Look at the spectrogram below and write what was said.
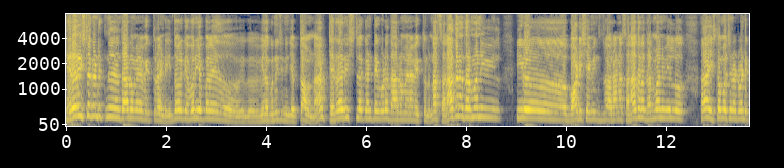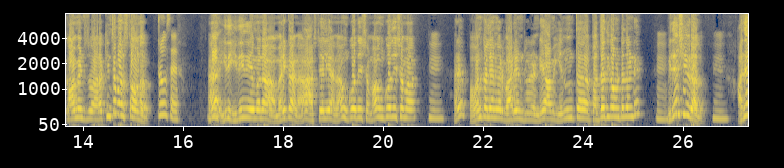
టెర్రరిస్టుల కంటే దారుణమైన వ్యక్తులు అండి ఇంతవరకు ఎవరు చెప్పలేదు. వీళ్ళ గురించి నేను చెప్తా ఉన్నా. టెర్రరిస్టుల కంటే కూడా దారుణమైన వ్యక్తులు. నా సనాతన ధర్మాన్ని వీళ్ళు బాడీ షేమింగ్స్ ద్వారా నా సనాతన ధర్మాన్ని వీళ్ళు ఇష్టం వచ్చినటువంటి కామెంట్స్ ద్వారా కించపరుస్తూ ఉన్నారు. ట్రూ సార్ ఇది ఇది ఏమన్నా అమెరికానా ఆస్ట్రేలియానా ఇంకో దేశమా ఇంకో దేశమా? హ్మ్, అరే పవన్ కళ్యాణ్ గారి భార్యను చూడండి ఆమె ఎంత పద్ధతిగా ఉంటుందండి? విదేశీయురాలు. అదే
